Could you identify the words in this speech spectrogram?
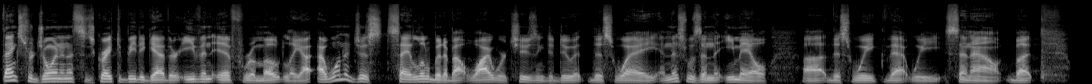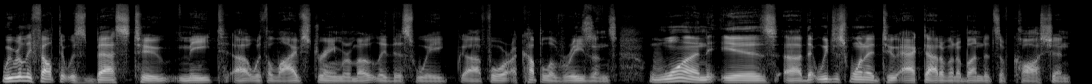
Thanks for joining us. It's great to be together, even if remotely. I, I want to just say a little bit about why we're choosing to do it this way. And this was in the email uh, this week that we sent out. But we really felt it was best to meet uh, with a live stream remotely this week uh, for a couple of reasons. One is uh, that we just wanted to act out of an abundance of caution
